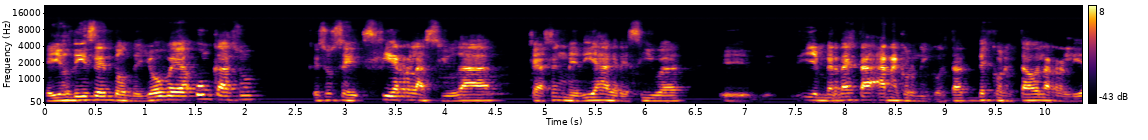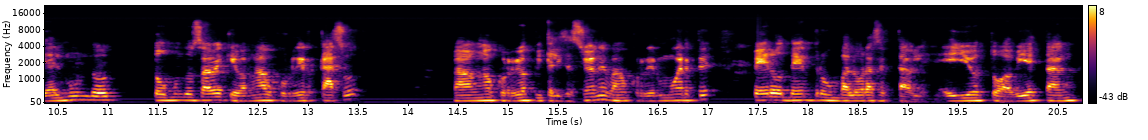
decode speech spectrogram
Ellos dicen, donde yo vea un caso, eso se cierra la ciudad, se hacen medidas agresivas eh, y en verdad está anacrónico, está desconectado de la realidad del mundo. Todo el mundo sabe que van a ocurrir casos, van a ocurrir hospitalizaciones, van a ocurrir muertes, pero dentro de un valor aceptable. Ellos todavía están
